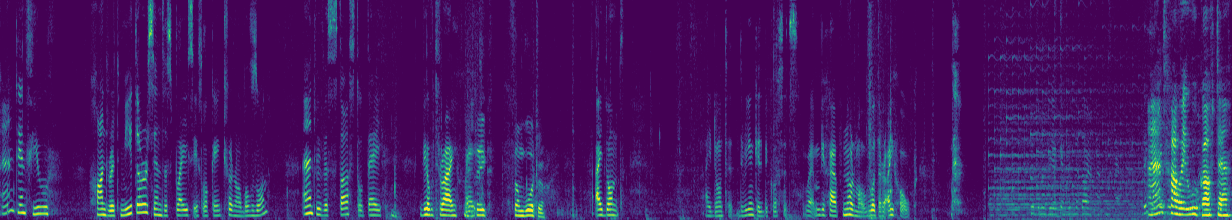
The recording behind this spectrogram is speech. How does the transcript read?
And in few hundred meters in this place is located Chernobyl zone. And we will start today. We'll try make. I take some water. I don't. I don't drink it because it's we have normal water. I hope. and how I look after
